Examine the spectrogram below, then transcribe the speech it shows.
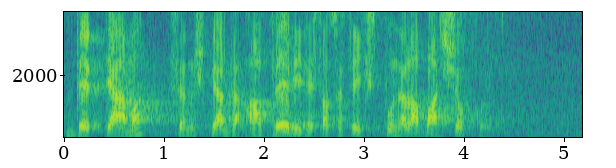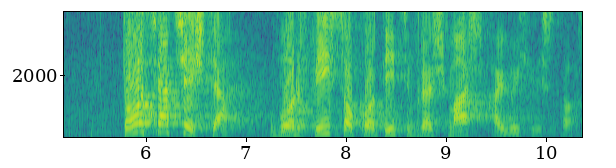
De teamă să nu-și piardă averile sau să se expună la barjocuri. Toți aceștia vor fi socotiți vrăjmași ai lui Hristos.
